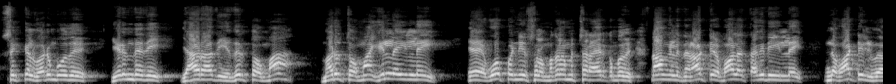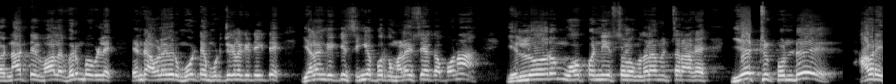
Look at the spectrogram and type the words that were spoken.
சிக்கல் வரும்போது இருந்ததை யாராவது எதிர்த்தோமா? மறுத்தோமா? இல்லை இல்லை. ஏ ஓ பன்னீர்செல்வம் முதலமைச்சராக இருக்கும்போது நாங்கள் இந்த நாட்டில் வாழ தகுதி இல்லை இந்த நாட்டில் நாட்டில் வாழ விரும்பவில்லை என்று அவ்வளவு பேர் மூட்டை முடிச்சுகளை கட்டிக்கிட்டு இலங்கைக்கு சிங்கப்பூருக்கு மலேசியாக்க போனா எல்லோரும் ஓ பன்னீர்செல்வம் முதலமைச்சராக ஏற்றுக்கொண்டு அவரை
